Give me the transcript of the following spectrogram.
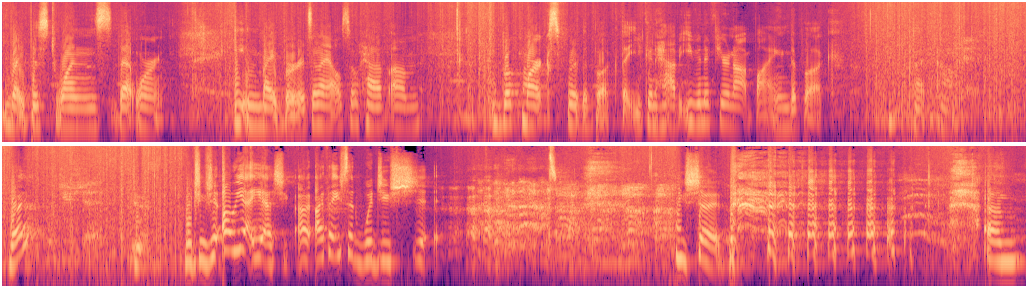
ripest ones that weren't eaten by birds. And I also have um, bookmarks for the book that you can have even if you're not buying the book. But um, what? Would you shit? Would you shit? Oh yeah, yeah. She, I, I thought you said would you shit. you should. um,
